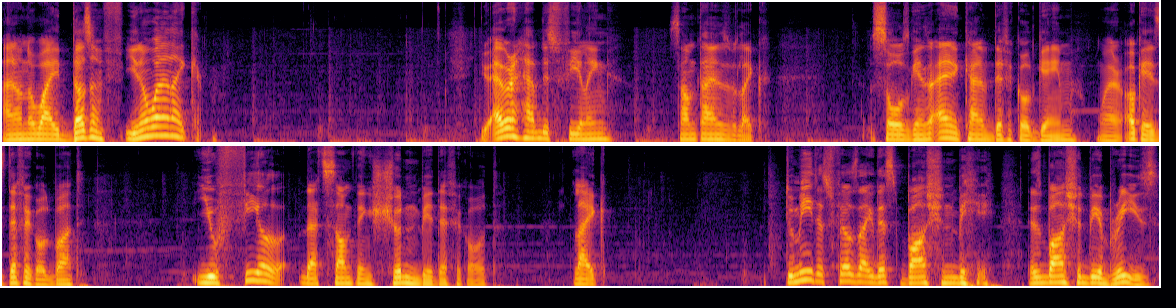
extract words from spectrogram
I don't know why it doesn't... you know what, like... You ever have this feeling sometimes with like Souls games or any kind of difficult game where, okay, it's difficult, but you feel that something shouldn't be difficult. Like, to me, this feels like this boss shouldn't be, this boss should be a breeze.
